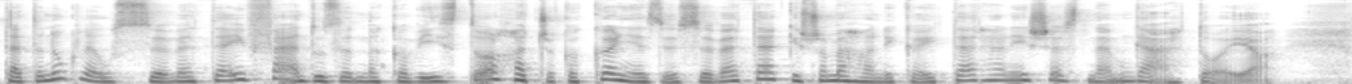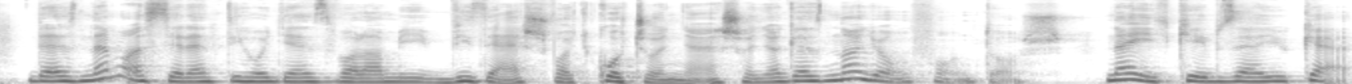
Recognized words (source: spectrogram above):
Tehát a nukleusz szövetei felduzadnak a víztől, ha csak a környező szövetek és a mechanikai terhelés ezt nem gátolja. De ez nem azt jelenti, hogy ez valami vizes vagy kocsonyás anyag, ez nagyon fontos. Ne így képzeljük el.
